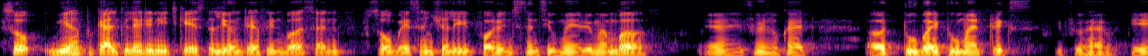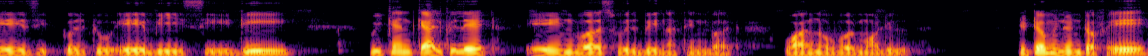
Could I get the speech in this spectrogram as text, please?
So, we have to calculate in each case the Leontief inverse and so essentially for instance you may remember uh, if you look at a 2 by 2 matrix if you have A is equal to A B C D we can calculate A inverse will be nothing but 1 over module determinant of A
